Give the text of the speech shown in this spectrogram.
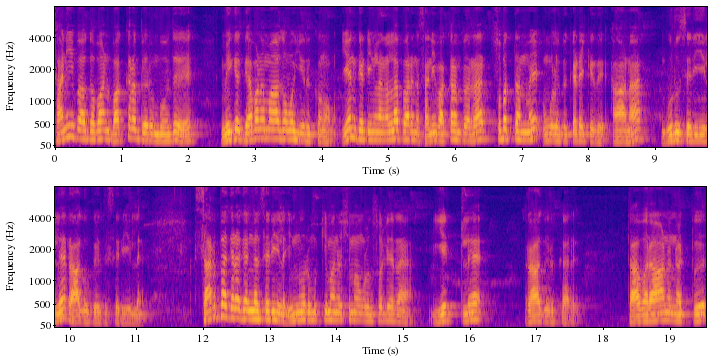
சனி பகவான் வக்கரம் பெறும்போது மிக கவனமாகவும் இருக்கணும். ஏன்னு கேட்டிங்களா நல்லா பாருங்கள் சனி வக்கரம் பெறார் சுபத்தன்மை உங்களுக்கு கிடைக்குது. ஆனால் குரு சரியில்லை ராகு கேது சரியில்லை. சர்ப கிரகங்கள் சரியில்லை. இன்னொரு முக்கியமான விஷயமா உங்களுக்கு சொல்லிடுறேன். எட்டில் ராகு இருக்கார். தவறான நட்பு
